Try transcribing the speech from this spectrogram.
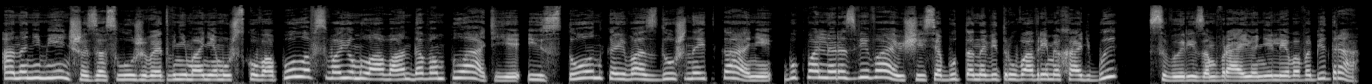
Она не меньше заслуживает внимания мужского пола в своем лавандовом платье из тонкой воздушной ткани, буквально развивающейся, будто на ветру во время ходьбы, с вырезом в районе левого бедра.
